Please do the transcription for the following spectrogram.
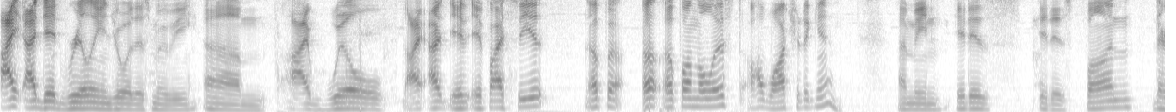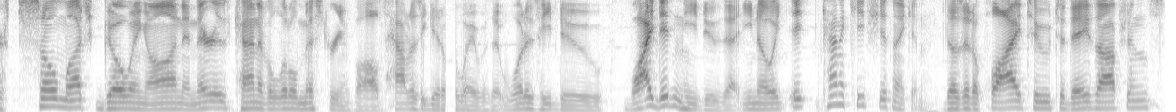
I, I did really enjoy this movie. Um, I will, I, I if, if I see it up uh, up up on the list, I'll watch it again. I mean, it is It is fun. There's so much going on, and there is kind of a little mystery involved. How does he get away with it? What does he do? Why didn't he do that? You know, it, it kind of keeps you thinking. Does it apply to today's options?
